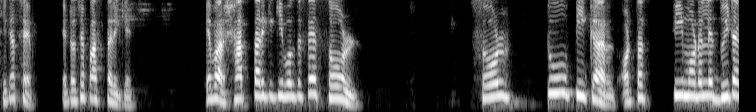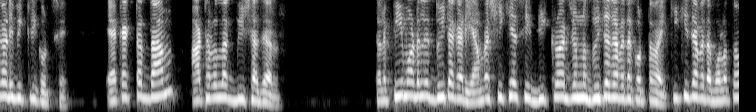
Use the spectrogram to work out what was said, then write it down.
ঠিক আছে? এটা হচ্ছে পাঁচ তারিখে। এবার সাত তারিখে কি বলতেছে? সোল্ড সোল্ড টু পিকার অর্থাৎ পি মডেলের দুইটা গাড়ি বিক্রি করছে। এক একটার দাম আঠারো লাখ বিশ হাজার। তাহলে পি মডেলের দুইটা গাড়ি আমরা শিখিয়েছি বিক্রয়ের জন্য দুইটা জাবেদা করতে হয়। কি কি জাবেদা বলো তো?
